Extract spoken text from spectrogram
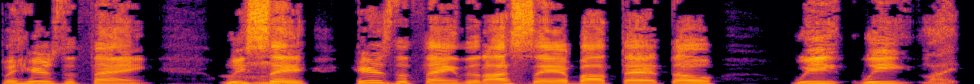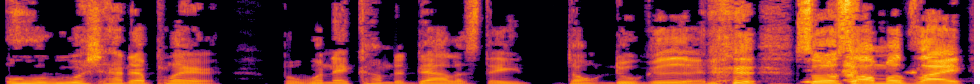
But here's the thing. We Mhm. say. Here's the thing that I say about that though. we we like, oh, we wish I had that player. But when they come to Dallas, they don't do good. so it's almost like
